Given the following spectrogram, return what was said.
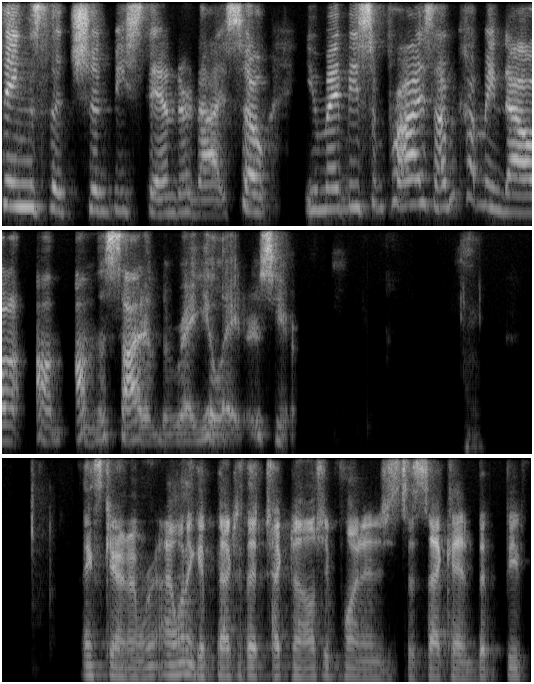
things that should be standardized. So you may be surprised. I'm coming down on, on the side of the regulators here. Thanks, Karen. I want to get back to that technology point in just a second, but be,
